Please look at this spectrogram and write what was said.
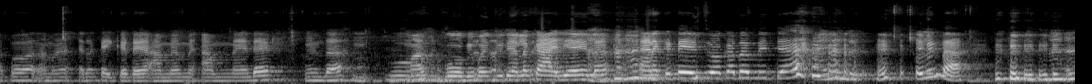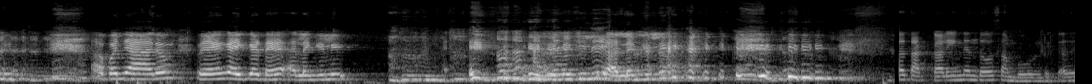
അപ്പോൾ അപ്പൊ നമ്മ എല്ലാം കഴിക്കട്ടെ. അമ്മ അമ്മേന്റെ എന്താ ഗോപി മഞ്ചൂരി എല്ലാം കാലിയായല്ല. എനക്ക് ടേസ്റ്റ് നോക്കാൻ തന്നിട്ട. അതിലുണ്ടാ? അപ്പൊ ഞാനും വേഗം കഴിക്കട്ടെ. അല്ലെങ്കിൽ അല്ലെങ്കിൽ തക്കാളീന്റെ എന്തോ സംഭവമുണ്ട്. അത്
